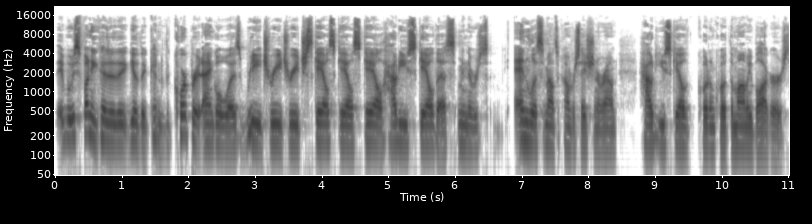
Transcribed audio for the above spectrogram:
It was funny because the you know the kind of the corporate angle was reach, reach, reach, scale, scale, scale. How do you scale this? I mean, there was endless amounts of conversation around how do you scale quote unquote the mommy bloggers.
